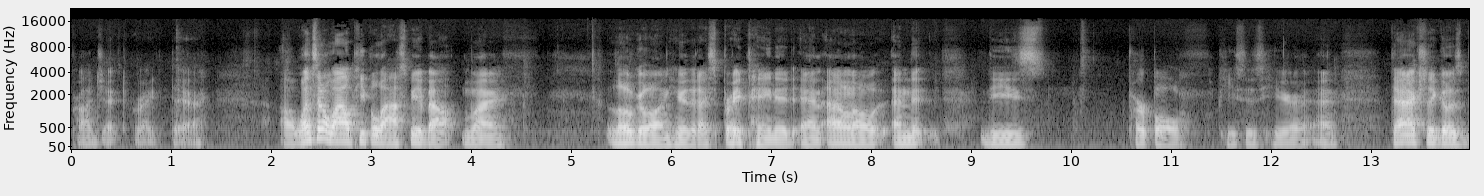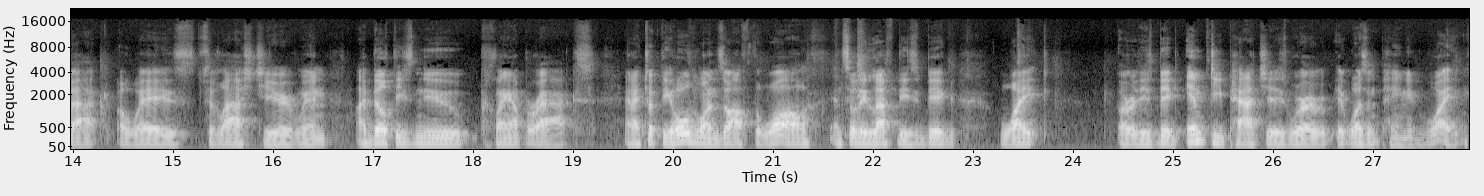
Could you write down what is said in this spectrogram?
project right there. Uh, once in a while, people ask me about my logo on here that I spray painted, and I don't know, and th these purple pieces here, and that actually goes back a ways to last year when I built these new clamp racks, and I took the old ones off the wall, and so they left these big white or these big empty patches where it wasn't painted white.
